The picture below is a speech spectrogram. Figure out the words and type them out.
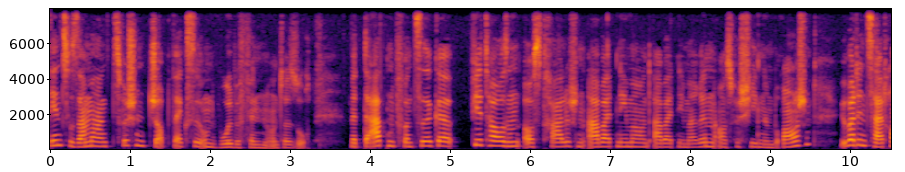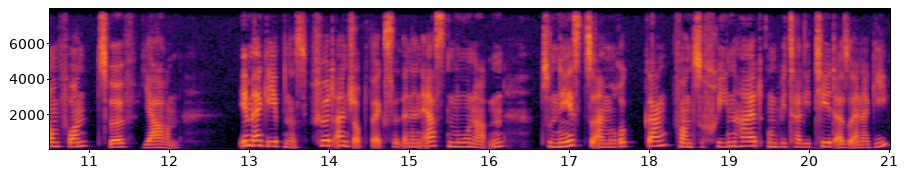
den Zusammenhang zwischen Jobwechsel und Wohlbefinden untersucht, mit Daten von circa 4000 australischen Arbeitnehmer und Arbeitnehmerinnen aus verschiedenen Branchen über den Zeitraum von zwölf Jahren. Im Ergebnis führt ein Jobwechsel in den ersten Monaten zunächst zu einem Rückgang von Zufriedenheit und Vitalität, also Energie.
